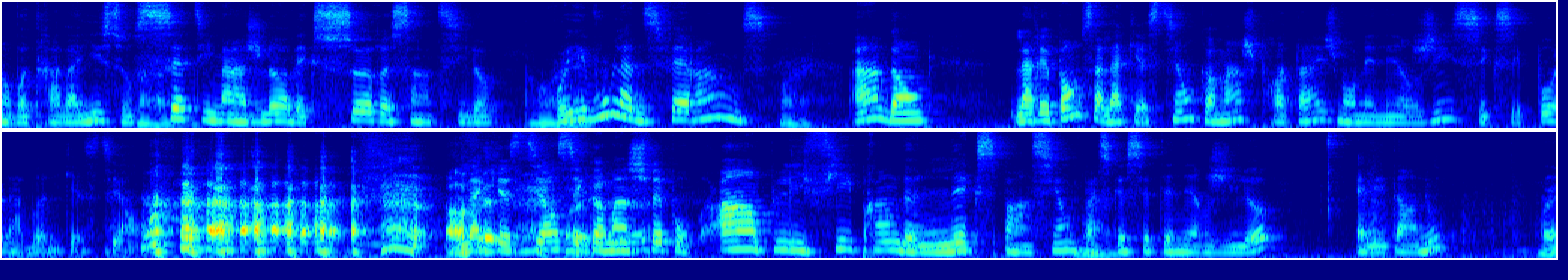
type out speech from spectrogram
on va travailler sur cette image-là avec ce ressenti-là. Voyez-vous la différence? Hein? Donc, la réponse à la question comment je protège mon énergie, c'est que c'est pas la bonne question. la question, c'est comment je fais pour amplifier, prendre de l'expansion parce que cette énergie-là, elle est en nous. Oui,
